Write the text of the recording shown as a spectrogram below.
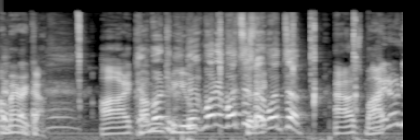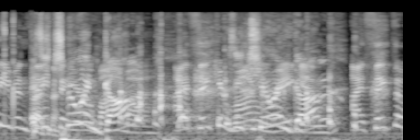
America, I come what, to you what, what's this? What's up? as my I don't even Is he think you're chewing Obama. gum? I think you're Is he chewing Reagan. gum? I think the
